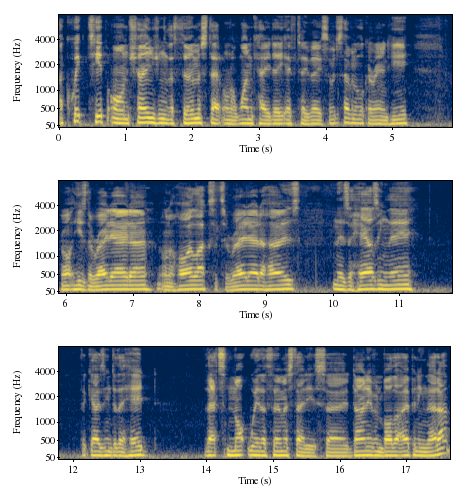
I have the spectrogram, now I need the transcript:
a quick tip on changing the thermostat on a 1KD FTV. So we're just having a look around here. Right, here's the radiator on a Hilux. It's a radiator hose. And there's a housing there that goes into the head. That's not where the thermostat is. So don't even bother opening that up.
